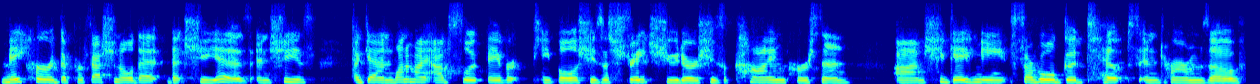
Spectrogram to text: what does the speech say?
make her the professional that that she is. And she's again one of my absolute favorite people. She's a straight shooter. She's a kind person. Um, she gave me several good tips in terms of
